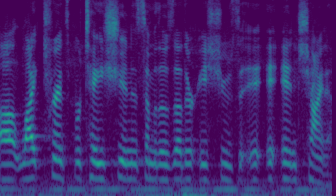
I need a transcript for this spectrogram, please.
uh, like transportation and some of those other issues in China?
